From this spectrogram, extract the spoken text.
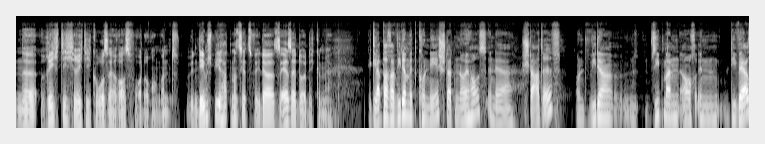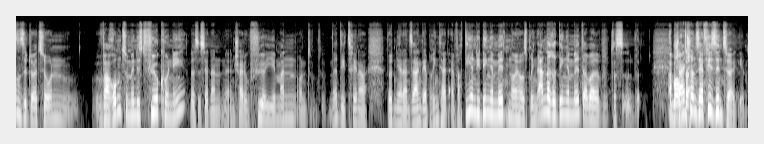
eine richtig, richtig große Herausforderung. Und in dem Spiel hat man es jetzt wieder sehr, sehr deutlich gemerkt. Die Gladbacher wieder mit Kone statt Neuhaus in der Startelf. Und wieder sieht man auch in diversen Situationen, warum zumindest für Kone. Das ist ja dann eine Entscheidung für jemanden. Und ne, die Trainer würden ja dann sagen, der bringt halt einfach die und die Dinge mit. Neuhaus bringt andere Dinge mit. Aber das äh, Aber scheint da- schon sehr viel Sinn zu ergeben.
